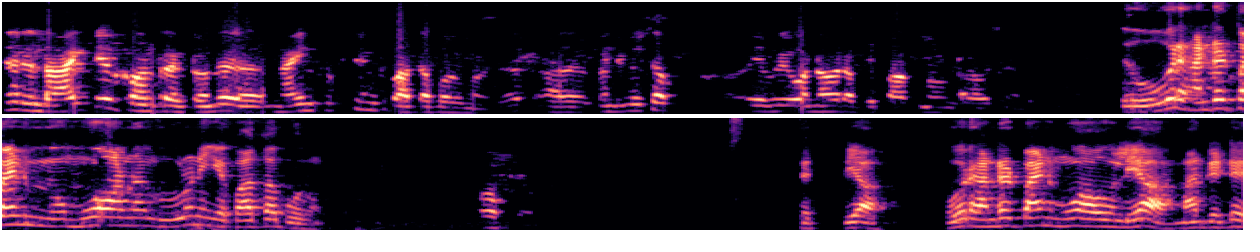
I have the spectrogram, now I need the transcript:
சார் இந்த ஆக்டிவ் கான்ட்ராக்ட் வந்து நைன் ஃபிஃப்டீனுக்கு பார்த்தா போதுமா சார் அது கண்டினியூஸாக எவ்ரி ஒன் ஹவர் அப்படி பார்க்கணுன்ற அவசியம் இல்லை. இது ஒவ்வொரு ஹண்ட்ரட் பாயிண்ட் மூவ் ஆனது கூட நீங்க பார்த்தா போதும். சரியா? ஒவ்வொரு ஹண்ட்ரட் பாயிண்ட் மூவ் ஆகும் இல்லையா மார்க்கெட்டு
